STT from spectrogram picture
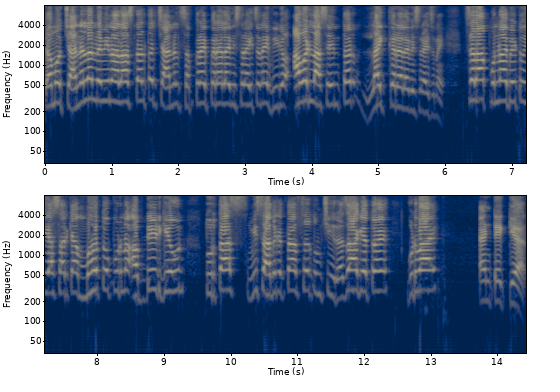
त्यामुळे चॅनलला नवीन आला असाल तर चॅनल सबस्क्राईब करायला विसरायचं नाही. व्हिडिओ आवडला असेल तर लाईक करायला विसरायचं नाही. चला पुन्हा भेटू यासारख्या महत्त्वपूर्ण अपडेट घेऊन. तुर्तास मी सागर जगताप सर तुमची रजा घेतोय. Goodbye and take care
